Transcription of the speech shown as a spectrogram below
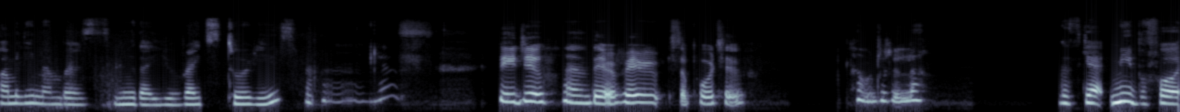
family members know that you write stories? Mhm. Yes, they do, and they're very supportive. Alhamdulillah. Gaskiya, me before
